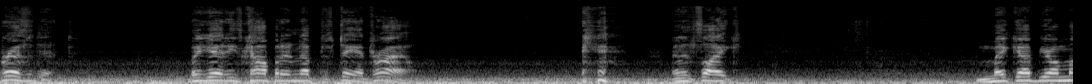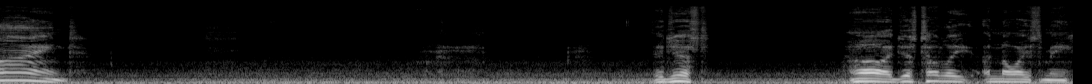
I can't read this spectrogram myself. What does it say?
president, but yet he's competent enough to stand trial. and it's like, Make up your mind. It just, oh, it just totally annoys me.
